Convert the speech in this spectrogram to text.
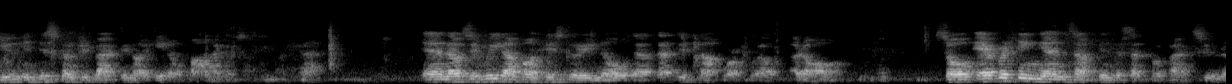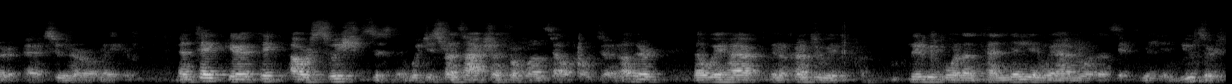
you in this country back to nineteen oh five or something like that. And those who read up on history know that that did not work well at all. So everything ends up in the central bank sooner, uh, sooner or later. And take, uh, take our Swish system, which is transactions from one cell phone to another. Now we have, in a country with a little bit more than 10 million, we have more than 6 million users.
